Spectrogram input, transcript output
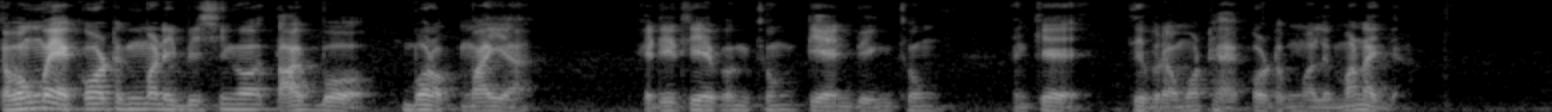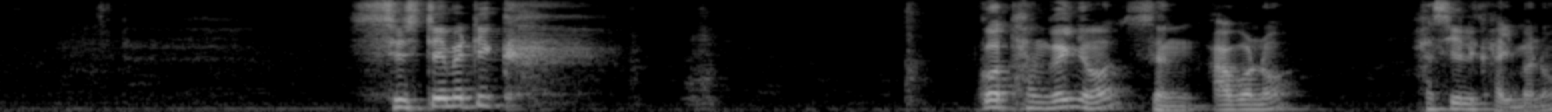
kabang mai akor thung mani bisingo takbo borok maya. Editi ebang thung, tien bing thung engke tibra motha akor thung male managa systematic go thangai no seng abono hasil khaimano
